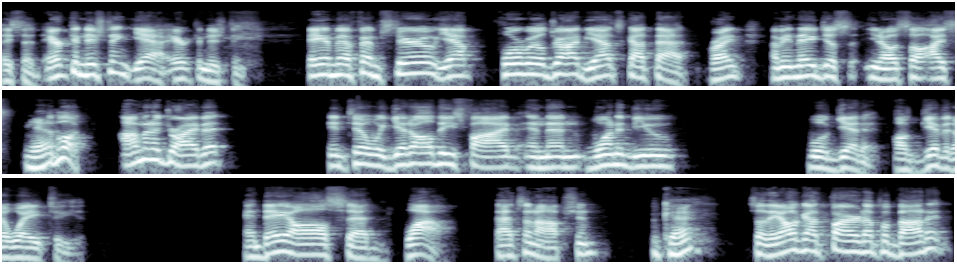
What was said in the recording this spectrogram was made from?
They said, air conditioning? Yeah, air conditioning. AM FM stereo, yep. Four wheel drive, yeah, it's got that, right? I mean, they just, you know, so I yeah. said, look, I'm going to drive it until we get all these five, and then one of you will get it. I'll give it away to you. And they all said, wow, that's an option. Okay. So they all got fired up about it.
